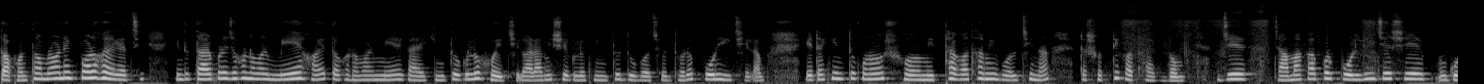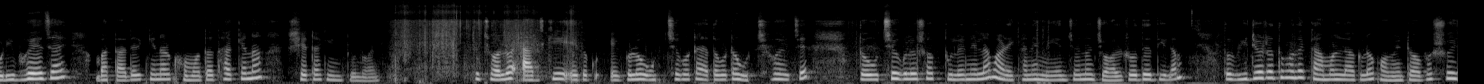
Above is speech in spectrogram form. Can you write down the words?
তখন তো আমরা অনেক বড় হয়ে গেছি। কিন্তু তারপরে যখন আমার মেয়ে হয়, তখন আমার মেয়ের গায়ে কিন্তু ওগুলো হয়েছিল। আর আমি সেগুলো কিন্তু দু বছর ধরে পরিয়েছিলাম এটা কিন্তু কোনো মিথ্যা কথা আমি বলছি না। এটা সত্যি কথা একদম। যে জামা কাপড় পরলেই যে সে গরিব হয়ে যায় বা তাদের কেনার ক্ষমতা থাকে না, সেটা কিন্তু নয়। তো চলো, আজকে এগুলো উচ্ছে গোটা, এত গোটা উচ্ছে হয়েছে। তো উচ্ছেগুলো সব তুলে নিলাম আর এখানে মেয়ের জন্য জল রোদে দিলাম। তো ভিডিওটা তোমাদের কেমন লাগল কমেন্টে অবশ্যই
